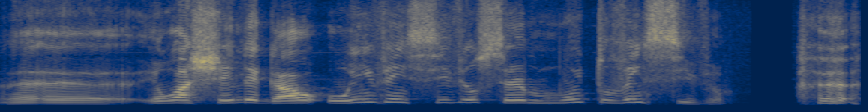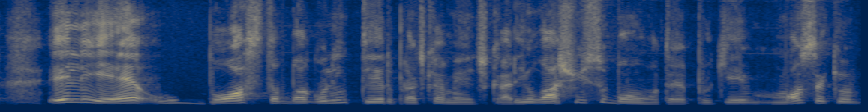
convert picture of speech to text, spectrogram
né, é, eu achei legal o Invencível ser muito vencível. ele é um bosta o bagulho inteiro, praticamente, cara. E eu acho isso bom, até, porque mostra que o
